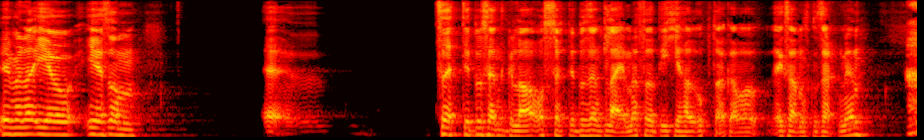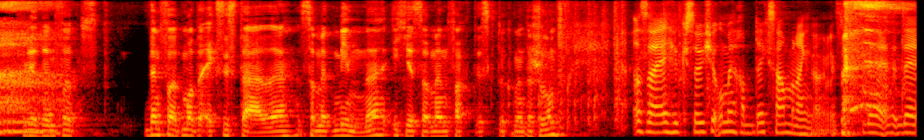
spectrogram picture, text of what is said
jeg mener, jeg er jo jeg er sånn eh, 30 glad og 70 lei meg for at jeg ikke har opptak av eksamenskonserten min. Fordi den får, den får på en måte eksistere som et minne, ikke som en faktisk dokumentasjon. Altså, jeg husker jo ikke om jeg hadde eksamen engang, liksom. Det, det,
